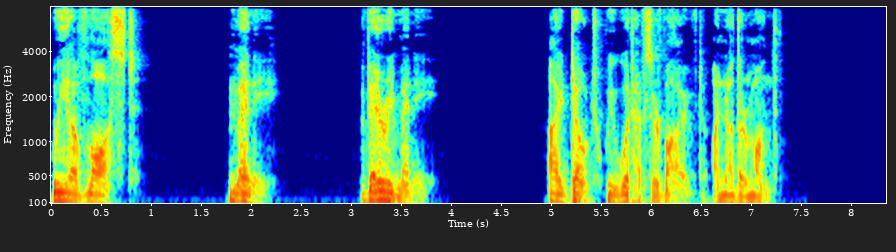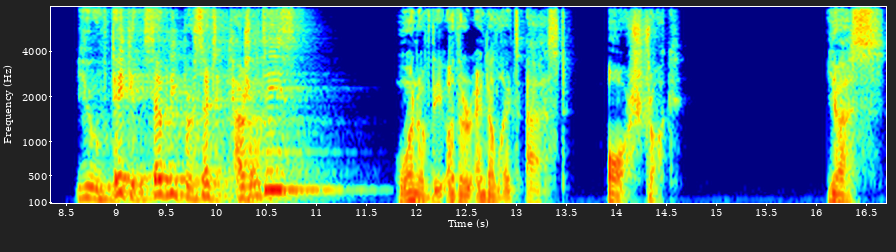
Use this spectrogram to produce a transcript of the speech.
We have lost many, very many. I doubt we would have survived another month. You've taken 70% casualties? One of the other Andalites asked, awestruck. Yes.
